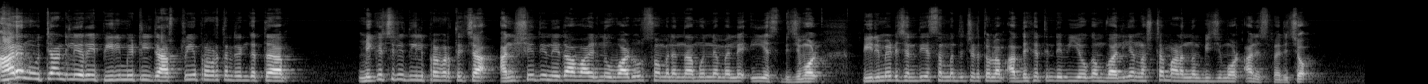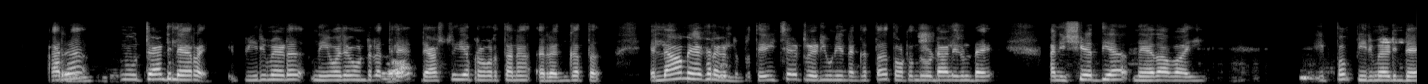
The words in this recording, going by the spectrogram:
അര പിരിമീട്ടിൽ രാഷ്ട്രീയ പ്രവർത്തന രംഗത്ത് മികച്ച രീതിയിൽ പ്രവർത്തിച്ച അനിഷേധ്യ നേതാവായിരുന്നു വടൂർ സോമൻ എന്ന മുൻ M L A E S Bijimol. Peerumedu ജനതയെ സംബന്ധിച്ചിടത്തോളം അദ്ദേഹത്തിന്റെ വിയോഗം വലിയ നഷ്ടമാണെന്നും ബിജിമോൾ അനുസ്മരിച്ചു. അര നൂറ്റാണ്ടിലേറെ പീരുമേട് നിയോജക മണ്ഡലത്തിലെ രാഷ്ട്രീയ പ്രവർത്തന രംഗത്ത് എല്ലാ മേഖലകളിലും പ്രത്യേകിച്ച് ട്രേഡ് യൂണിയൻ രംഗത്ത് തോട്ടം തൊഴിലാളികളുടെ അനിഷേധ്യ നേതാവായി ഇപ്പം പീരുമേടിന്റെ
